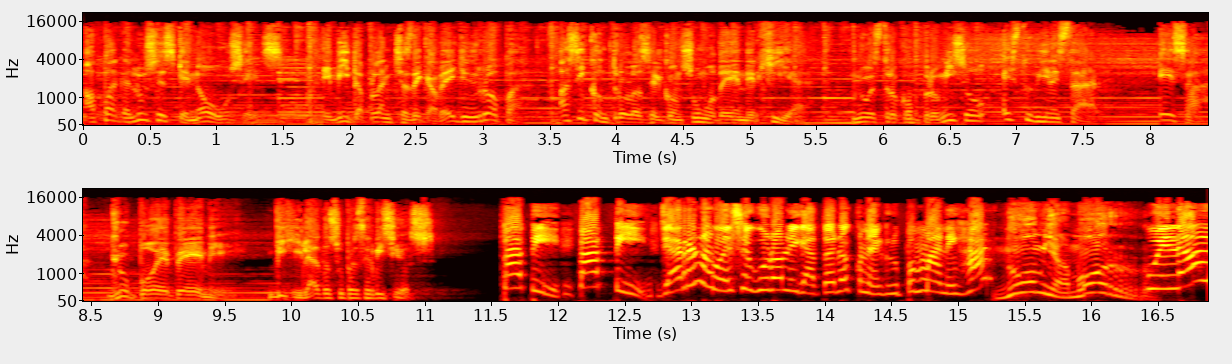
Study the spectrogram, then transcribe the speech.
Apaga luces que no uses. Evita planchas de cabello y ropa. Así controlas el consumo de energía. Nuestro compromiso es tu bienestar. ESA, Grupo EPM. Vigilado Superservicios. Papi, papi, ¿ya renovó el seguro obligatorio con el Grupo Manejar? No, mi amor. Cuidado,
